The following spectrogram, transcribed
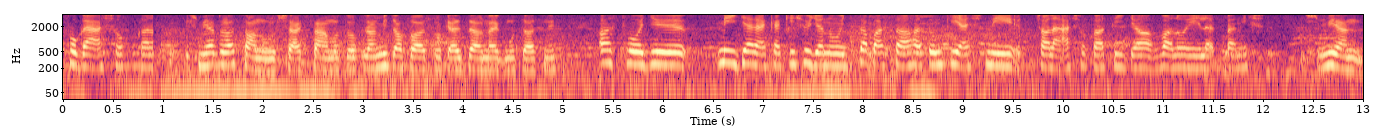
fogásokkal. És mi ebből a tanulság számotokra? Mit akartok ezzel megmutatni? Azt, hogy mi gyerekek is ugyanúgy tapasztalhatunk ilyesmi csalásokat így a való életben is. És milyen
